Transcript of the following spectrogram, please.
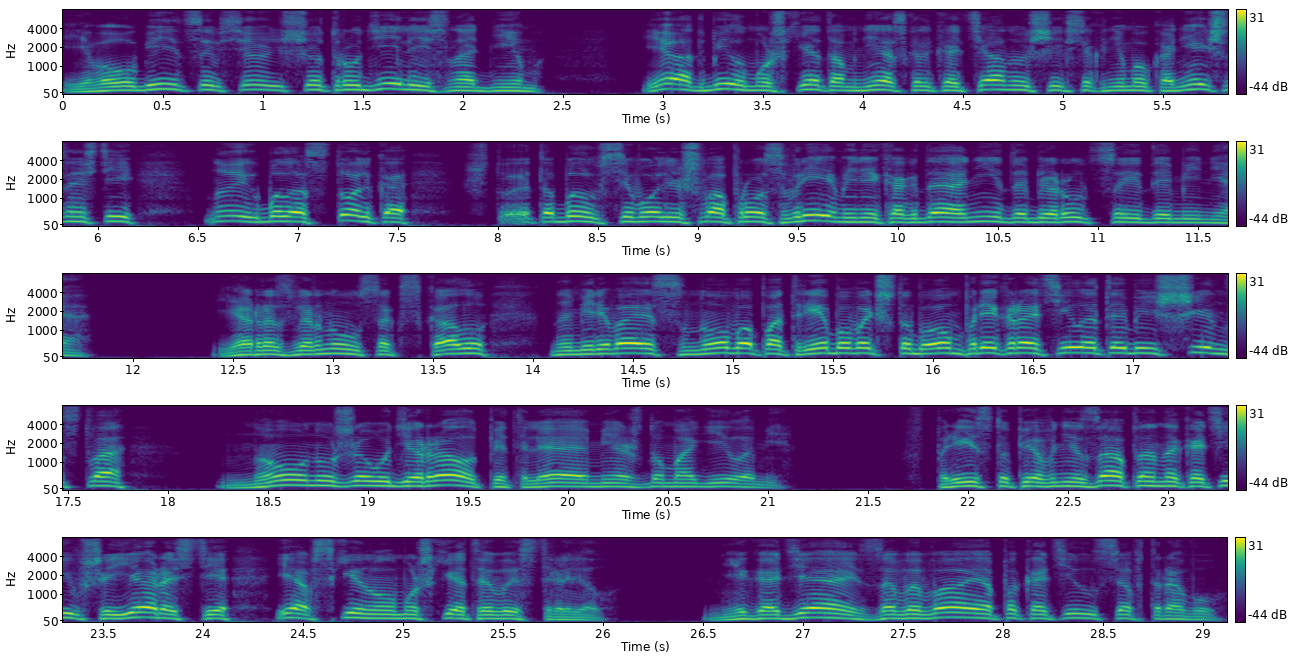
Его убийцы все еще трудились над ним. Я отбил мушкетом несколько тянущихся к нему конечностей, но их было столько, что это был всего лишь вопрос времени, когда они доберутся и до меня. Я развернулся к скалу, намереваясь снова потребовать, чтобы он прекратил это бесчинство, но он уже удирал, петляя между могилами. — в приступе внезапно накатившей ярости я вскинул мушкет и выстрелил. Негодяй, завывая, покатился в траву.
